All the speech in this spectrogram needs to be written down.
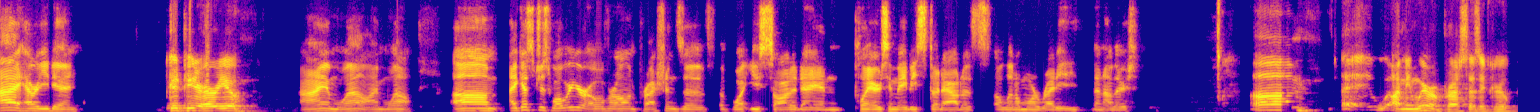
Hi, how are you doing? Good, Peter. How are you? I am well. I'm well. Um, I guess just what were your overall impressions of, of what you saw today and players who maybe stood out as a little more ready than others? Um, I mean, we were impressed as a group.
